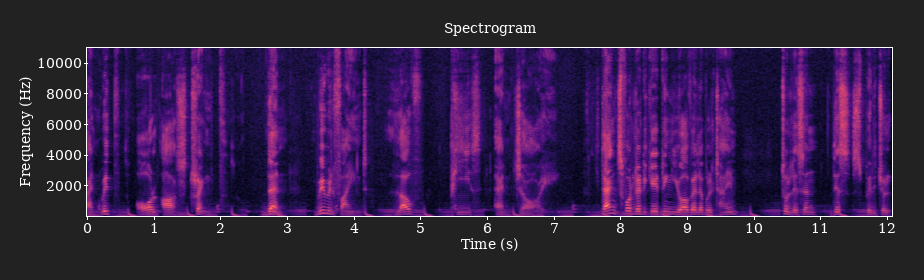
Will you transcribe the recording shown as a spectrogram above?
and with all our strength. Then we will find love, peace, and joy. Thanks for dedicating your valuable time to listen this spiritual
